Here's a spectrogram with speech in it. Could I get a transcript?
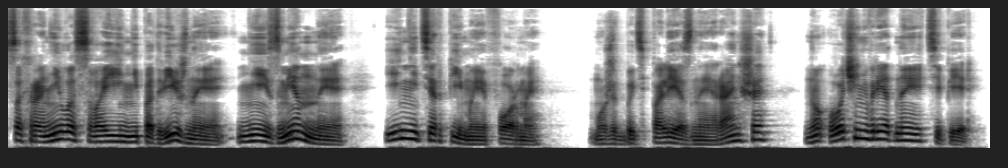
сохранила свои неподвижные, неизменные и нетерпимые формы. Может быть, полезные раньше, но очень вредные теперь.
